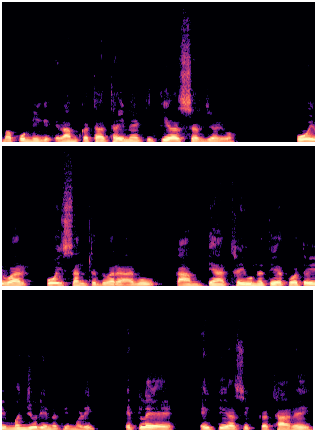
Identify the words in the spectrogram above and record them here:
બાપુની રામકથા થઈને એક ઇતિહાસ સર્જાયો. કોઈ વાર કોઈ સંત દ્વારા આવું કામ ત્યાં થયું નથી અથવા તો એવી મંજૂરી નથી મળી. એટલે ઐતિહાસિક કથા રહી.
